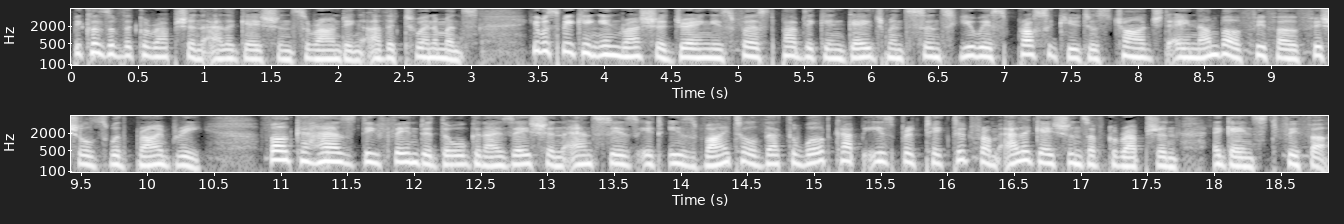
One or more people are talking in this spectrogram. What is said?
because of the corruption allegations surrounding other tournaments. He was speaking in Russia during his first public engagement since U.S. prosecutors charged a number of FIFA officials with bribery. Valcke has defended the organization and says it is vital that the World Cup is protected from allegations of corruption against FIFA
